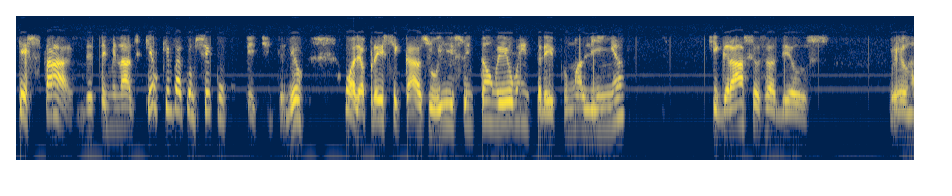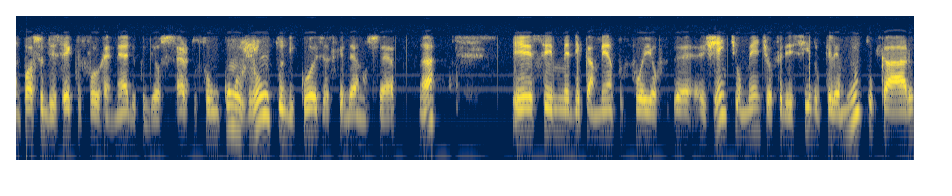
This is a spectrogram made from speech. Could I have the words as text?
testar determinados, que é o que vai acontecer com o Covid, entendeu? Olha, para esse caso isso, então eu entrei para uma linha que graças a Deus eu não posso dizer que foi o remédio que deu certo, foi um conjunto de coisas que deram certo, né? Esse medicamento foi é, gentilmente oferecido, porque ele é muito caro,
